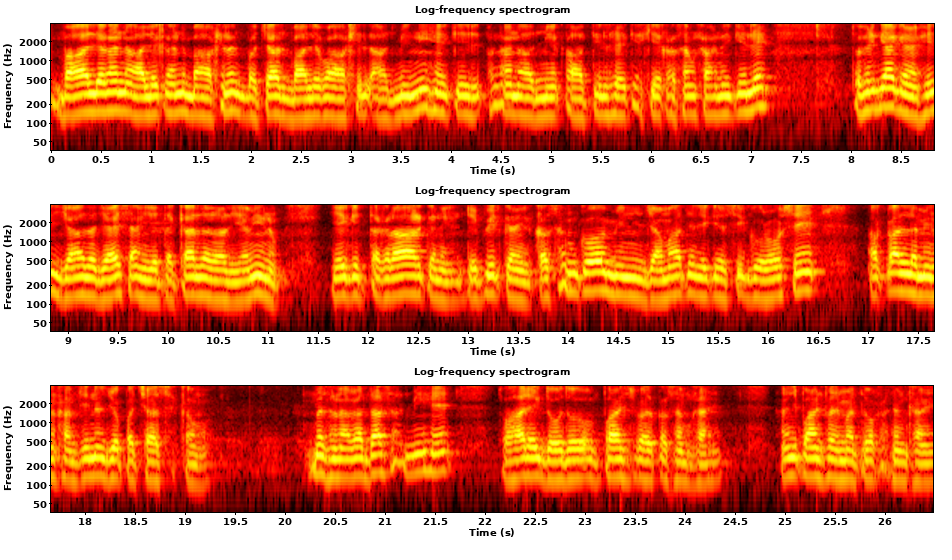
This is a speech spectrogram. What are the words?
بالغن عالقن باخل پچاس بالغ و عاخل آدمی نہیں ہے کہ فلاں آدمی قاتل ہے کہ قسم کھانے کے لیے۔ تو پھر کیا کریں؟ پھر جائز جائز یہ تکرر یمین ہو۔ یہ کہ تکرار کریں، ریپیٹ کریں۔ قسم کو من جماعت ایک ایسی گروہ سے عقل من خمسین جو پچاس سے کم ہو۔ مثلاً اگر دس آدمی ہیں تو ہر ایک دو دو پانچ پر قسم کھائیں۔ ہاں جی پانچ پانچ مرتبہ قسم کھائیں۔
